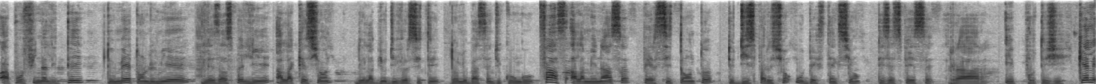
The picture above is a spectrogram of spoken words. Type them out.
a pour finalité de mettre en lumière les aspects liés à la question de la biodiversité dans le bassin du Congo face à la menace persistante de disparition ou d'extinction des espèces rares et protégées. Quel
